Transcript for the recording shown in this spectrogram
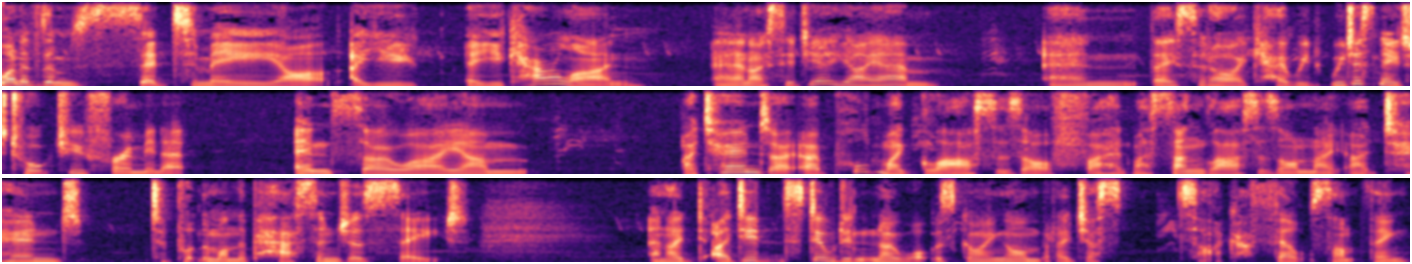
one of them said to me, oh, "Are you are you Caroline?" And I said, "Yeah, yeah, I am." And they said, "Oh, okay. We we just need to talk to you for a minute." And so I um I turned, I, I, pulled my glasses off. I had my sunglasses on. I, I, turned to put them on the passenger's seat. And I, I did, still didn't know what was going on, but I just, it's like I felt something.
